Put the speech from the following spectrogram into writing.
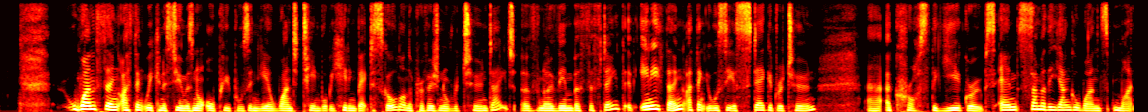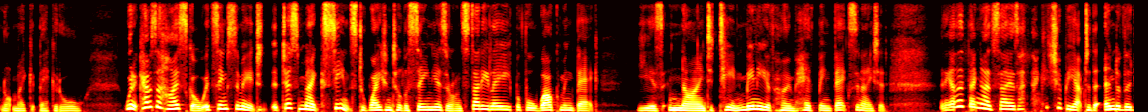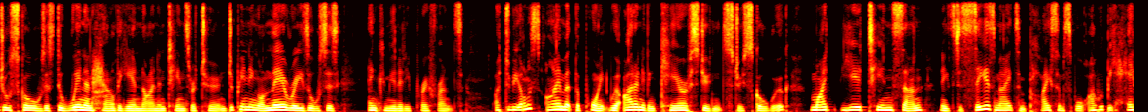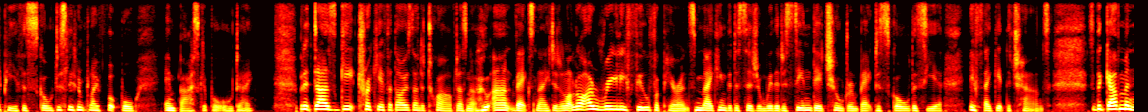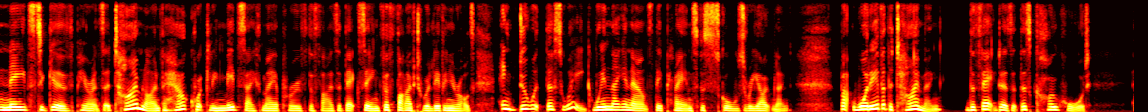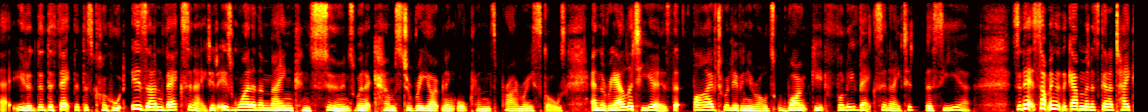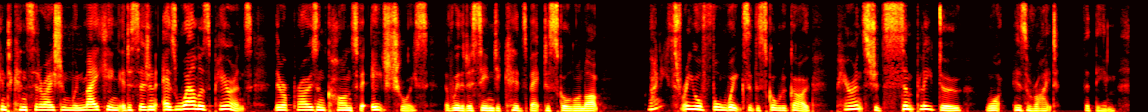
one thing I think we can assume is not all pupils in year 1 to 10 will be heading back to school on the provisional return date of November 15th. If anything, I think you will see a staggered return uh, across the year groups, and some of the younger ones might not make it back at all. When it comes to high school, it seems to me it, it just makes sense to wait until the seniors are on study leave before welcoming back years 9 to 10, many of whom have been vaccinated. The other thing I'd say is I think it should be up to the individual schools as to when and how the year 9 and 10s return, depending on their resources and community preference. Uh, to be honest, I'm at the point where I don't even care if students do schoolwork. My year 10 son needs to see his mates and play some sport. I would be happy if his school just let him play football and basketball all day. But it does get trickier for those under 12, doesn't it, who aren't vaccinated. And I really feel for parents making the decision whether to send their children back to school this year if they get the chance. So the government needs to give parents a timeline for how quickly MedSafe may approve the Pfizer vaccine for 5 to 11 year olds and do it this week when they announce their plans for schools reopening. But whatever the timing, the fact is that this cohort uh, you know, the, the fact that this cohort is unvaccinated is one of the main concerns when it comes to reopening Auckland's primary schools. And the reality is that 5 to 11 year olds won't get fully vaccinated this year. So that's something that the government is going to take into consideration when making a decision, as well as parents. There are pros and cons for each choice of whether to send your kids back to school or not. Only three or four weeks of the school to go, parents should simply do what is right for them.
